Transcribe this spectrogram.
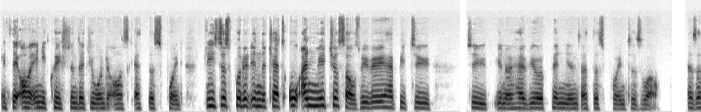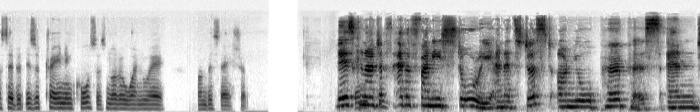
if there are any questions that you want to ask at this point. Please just put it in the chat or unmute yourselves. We're very happy to, to you know have your opinions at this point as well. As I said, it is a training course. It's not a one-way conversation. Liz, can I just add a funny story? And it's just on your purpose and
